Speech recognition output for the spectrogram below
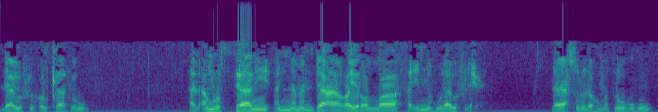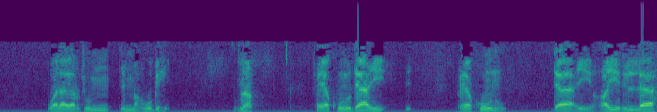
لا يفلح الكافرون. الأمر الثاني أن من دعا غير الله فإنه لا يفلح. لا يحصل له مطلوبه ولا يرجو من مرهوبه نعم. فيكون داعي فيكون داعي غير الله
